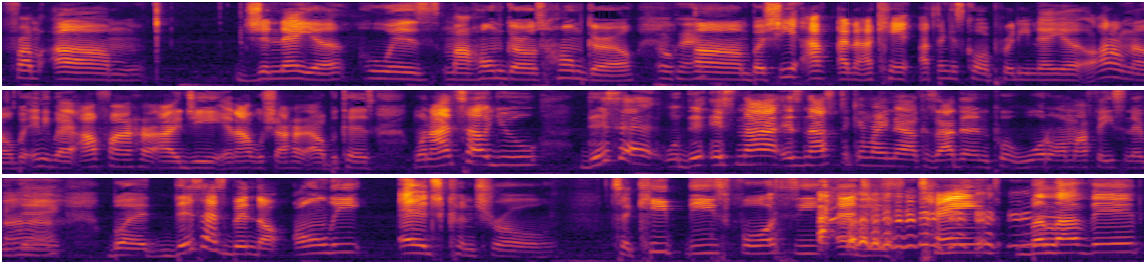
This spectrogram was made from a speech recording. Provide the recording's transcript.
from um Janaea, who is my homegirl's homegirl. Okay. Um, but she I, and I can't. I think it's called Pretty Naya. I don't know, but anyway, I'll find her IG and I will shout her out because when I tell you this had well, thi- it's not it's not sticking right now because I didn't put water on my face and everything. Uh-huh. But this has been the only edge control to keep these four C edges tamed, beloved.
